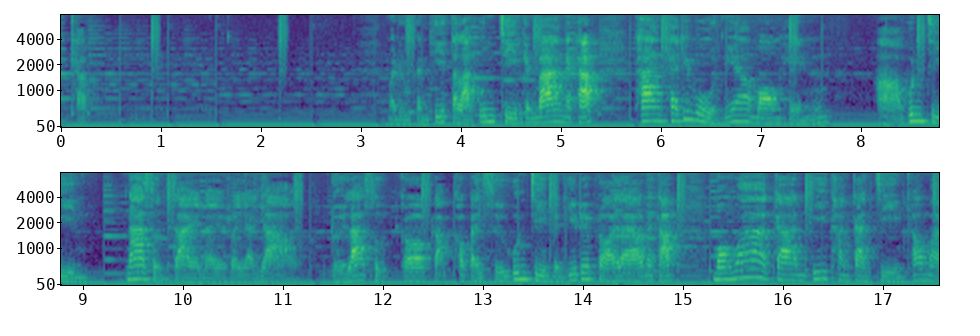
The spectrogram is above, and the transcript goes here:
นะครับ มาดูกันที่ตลาดหุ้นจีนกันบ้างนะครับ ทางแคทิวูดเนี่ยมองเห็นหุ้นจีนน่าสนใจในระยะยาว โดยล่าสุดก็กลับเข้าไปซื้อหุ้นจีนเป็นที่เรียบร้อยแล้วนะครับ มองว่าการที่ทางการจีนเข้ามา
